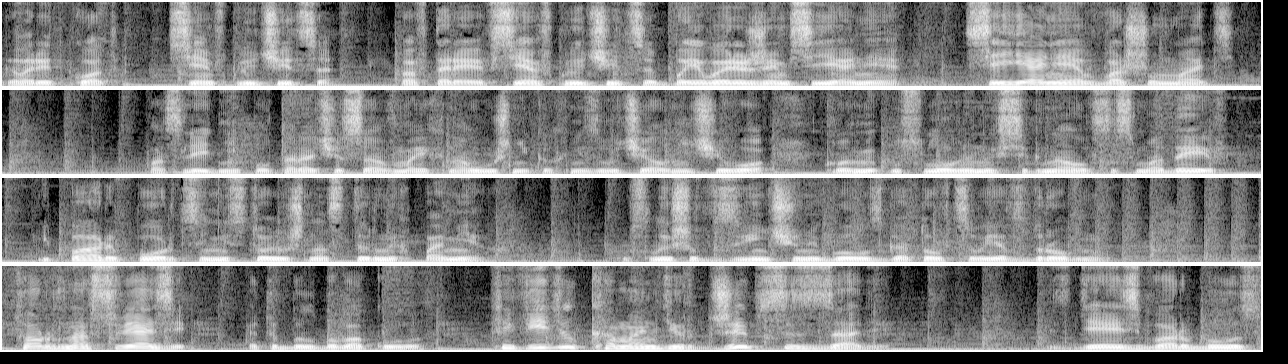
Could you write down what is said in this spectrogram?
Говорит кот, всем включиться. Повторяю, всем включиться. Боевой режим сияния. Сияние в вашу мать. Последние полтора часа в моих наушниках не звучало ничего, кроме условленных сигналов со Смодеев и пары порций не столь уж настырных помех. Услышав взвинченный голос Готовцева, я вздрогнул. «Тор на связи!» — это был Бабакулов. «Ты видел командир Джипсы сзади?» «Здесь, Барбус.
